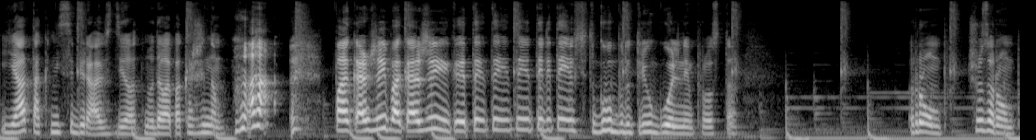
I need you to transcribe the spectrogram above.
Я так не собираюсь сделать. Ну давай, покажи нам. покажи, покажи. Ты, ты, ты, ты, ты, губы будут треугольные просто. Ромб. Что за ромб?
